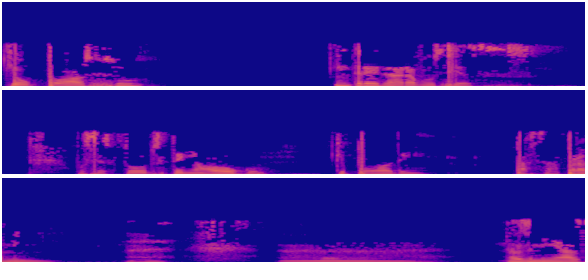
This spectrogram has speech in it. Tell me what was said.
que eu posso entregar a vocês. Vocês todos têm algo que podem passar para mim. Né? Ah, nas minhas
